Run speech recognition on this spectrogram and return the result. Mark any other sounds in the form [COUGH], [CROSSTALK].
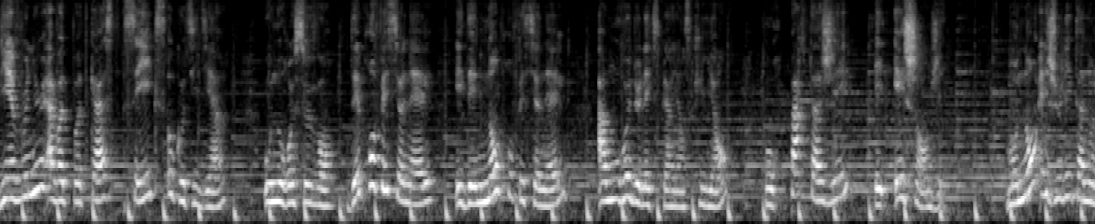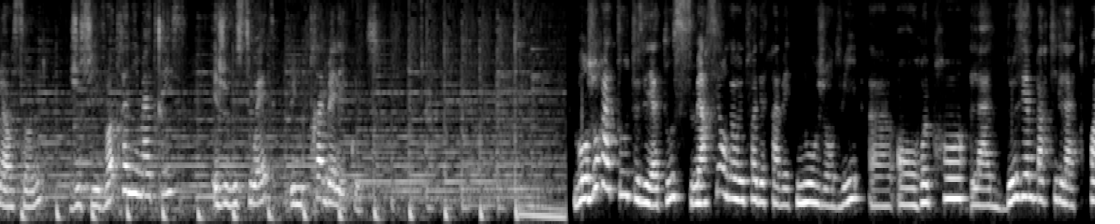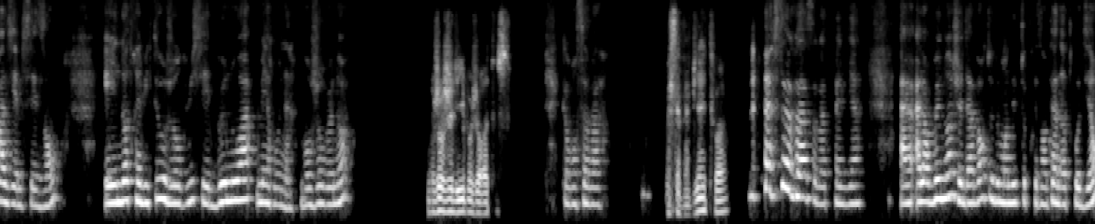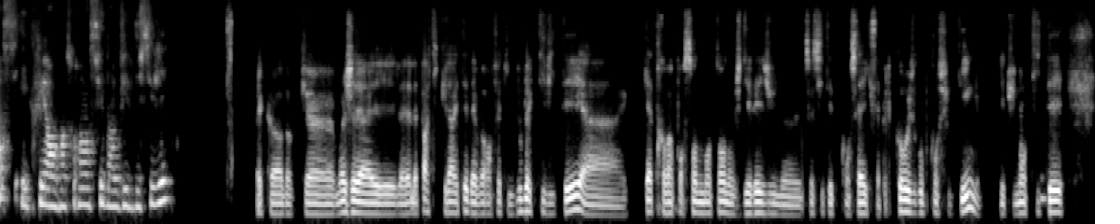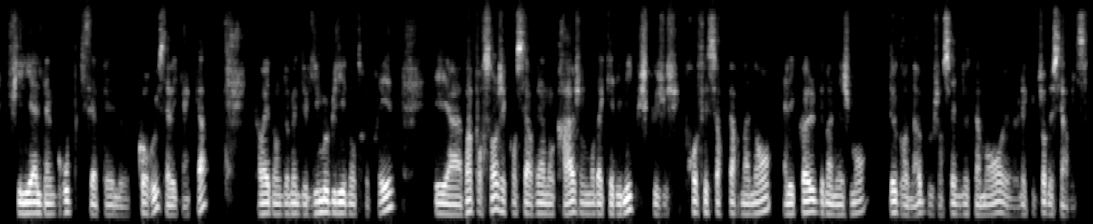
Bienvenue à votre podcast CX au quotidien, où nous recevons des professionnels et des non-professionnels amoureux de l'expérience client pour partager et échanger. Mon nom est Julie Tano je suis votre animatrice et je vous souhaite une très belle écoute. Bonjour à toutes et à tous. Merci encore une fois d'être avec nous aujourd'hui. Euh, on reprend la deuxième partie de la troisième saison et notre invité aujourd'hui, c'est Benoît Mérouna. Bonjour Benoît. Bonjour Julie, bonjour à tous. Comment ça va? Ça va bien et toi? [LAUGHS] Ça va, ça va très bien. Euh, alors Benoît, je vais d'abord te demander de te présenter à notre audience et puis on rentrera ensuite dans le vif du sujet. D'accord. Donc euh, moi j'ai la, particularité d'avoir en fait une double activité à 80% de mon temps. Donc je dirige une, société de conseil qui s'appelle Chorus Group Consulting, qui est une entité filiale d'un groupe qui s'appelle Chorus avec un K, qui travaille dans le domaine de l'immobilier d'entreprise. Et à 20%, j'ai conservé un ancrage dans le monde académique puisque je suis professeur permanent à l'école de management de Grenoble où j'enseigne notamment euh, la culture de service.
